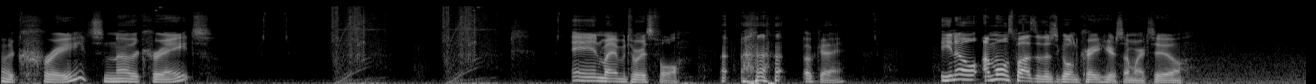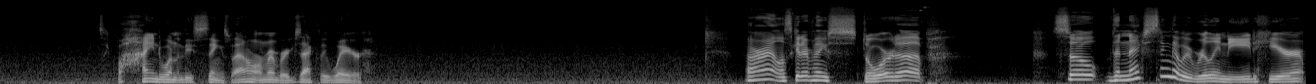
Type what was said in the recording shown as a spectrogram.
Another crate. Another crate. And my inventory is full. okay. You know, I'm almost positive there's a golden crate here somewhere too. It's like behind one of these things, but I don't remember exactly where. All right, let's get everything stored up. So the next thing that we really need here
